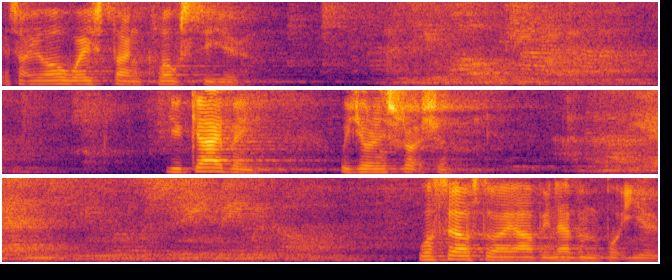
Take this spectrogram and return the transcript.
Yet I always stand close to you. You guide me with your instruction. What else do I have in heaven but you?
